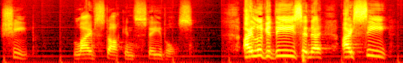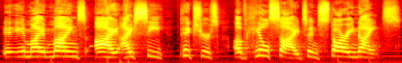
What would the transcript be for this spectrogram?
sheep, livestock in stables. I look at these and I, I see in my mind's eye, I see pictures of hillsides and starry nights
